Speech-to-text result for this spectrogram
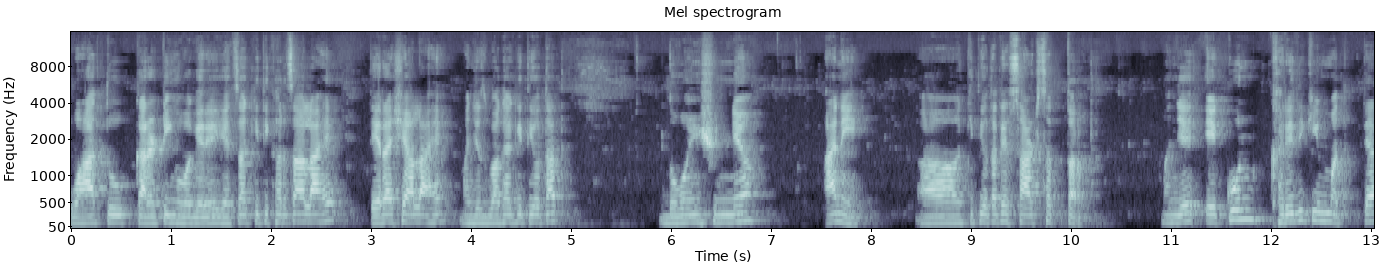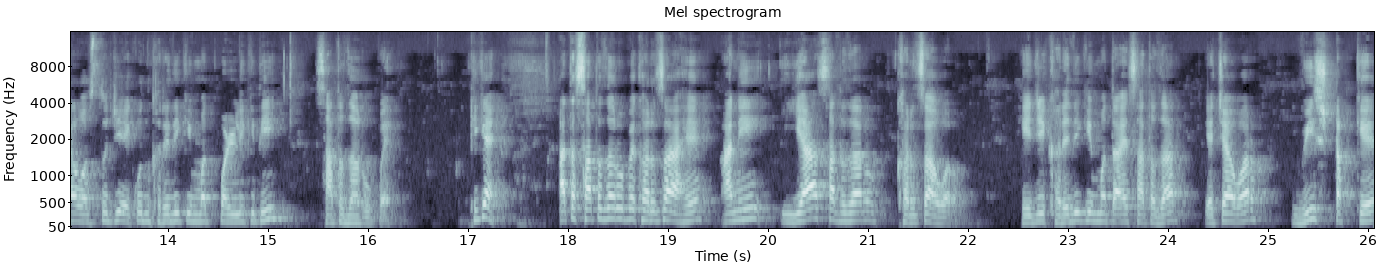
वाहतूक कार्टिंग वगैरे याचा किती खर्च आला आहे? तेराशे आला आहे. म्हणजेच बघा किती होतात? दोन शून्य आणि किती होतात? ते साठ सत्तर. म्हणजे एकूण खरेदी किंमत त्या वस्तूची एकूण खरेदी किंमत पडली किती? सात हजार रुपये. ठीक आहे? आता सात हजार रुपये खर्च आहे आणि या सात हजार खर्चावर ही जी खरेदी किंमत आहे सात हजार याच्यावर वीस टक्के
